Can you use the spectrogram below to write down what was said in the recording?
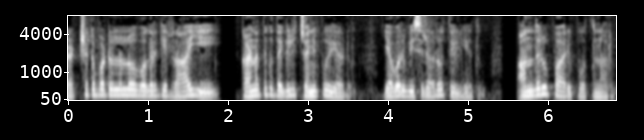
రక్షక భటులలో ఒకరికి రాయి కణతకు తగిలి చనిపోయాడు. ఎవరు విసిరారో తెలియదు. అందరూ పారిపోతున్నారు.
